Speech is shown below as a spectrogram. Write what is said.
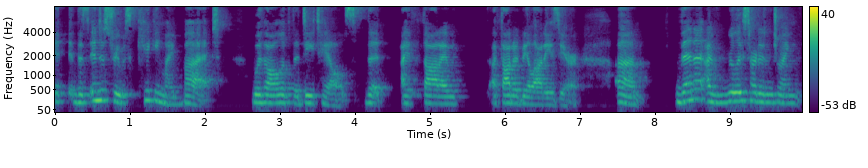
it, this industry was kicking my butt with all of the details that I thought I would I thought it'd be a lot easier. Um, then I really started enjoying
